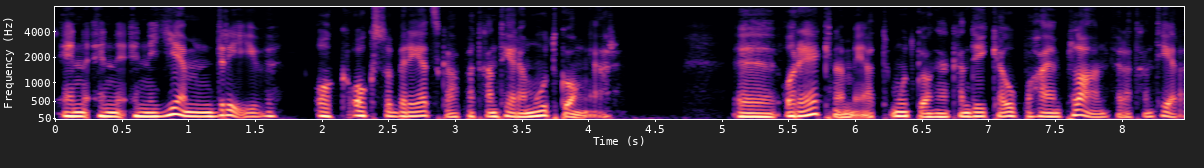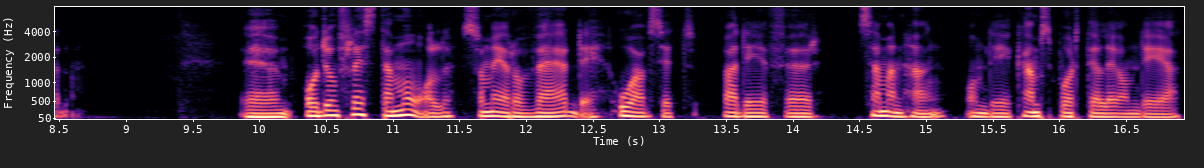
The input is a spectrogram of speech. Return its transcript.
en, en, en jämn driv och också beredskap att hantera motgångar. Eh, och räkna med att motgångar kan dyka upp och ha en plan för att hantera dem. Eh, och de flesta mål som är av värde, oavsett vad det är för sammanhang, om det är kampsport eller om det är att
